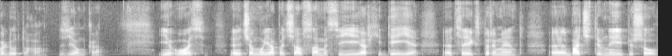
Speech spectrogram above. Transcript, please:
лютого зйомка. І ось е, чому я почав саме з цієї орхідеї е, цей експеримент. Бачите, в неї пішов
